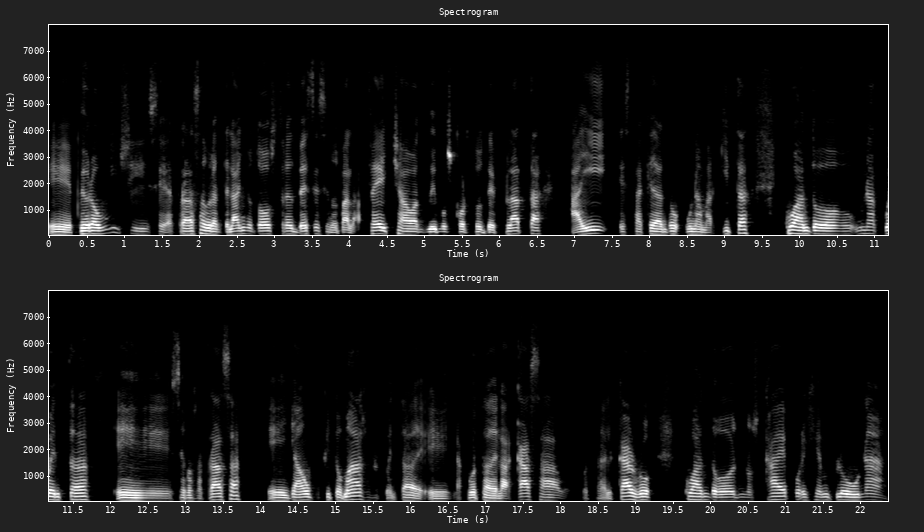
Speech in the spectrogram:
eh, peor aún, si se atrasa durante el año dos, tres veces, se nos va la fecha o anduvimos cortos de plata, ahí está quedando una marquita. Cuando una cuenta eh, se nos atrasa eh, ya un poquito más, una cuenta de la cuota de la casa o la cuota del carro, cuando nos cae, por ejemplo, una,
